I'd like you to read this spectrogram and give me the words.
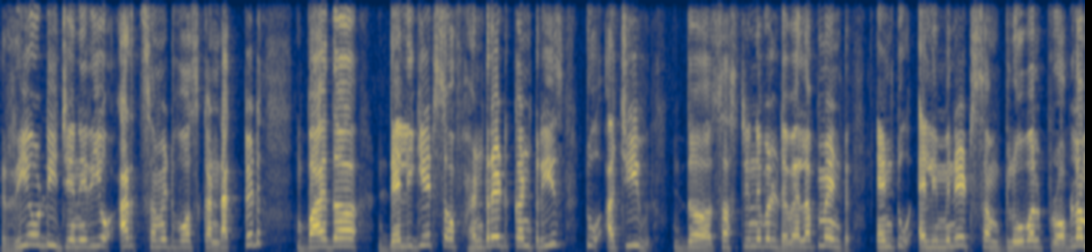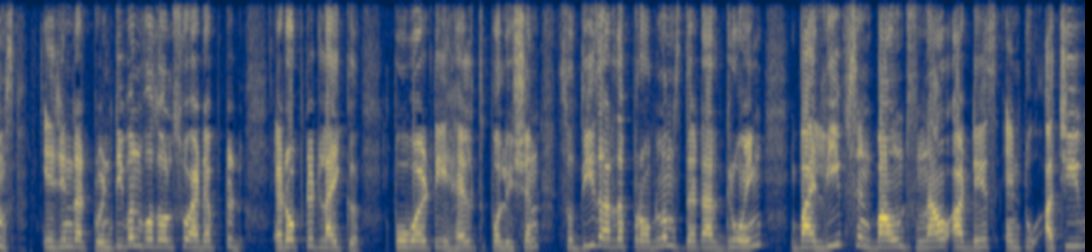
Rio de Janeiro Earth Summit was conducted by the delegates of 100 countries to achieve the sustainable development and to eliminate some global problems. Agenda 21 was also adopted adopted like poverty, health, pollution. So these are the problems that are growing by leaps and bounds nowadays and to achieve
